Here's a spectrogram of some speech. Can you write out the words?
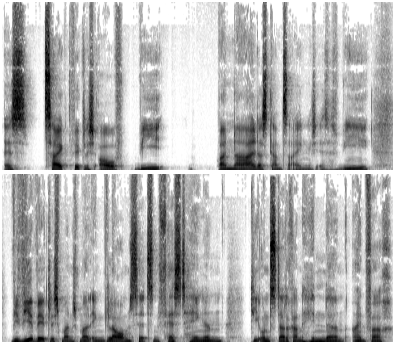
es zeigt wirklich auf, wie banal das Ganze eigentlich ist, wie, wie wir wirklich manchmal in Glaubenssätzen festhängen, die uns daran hindern, einfach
